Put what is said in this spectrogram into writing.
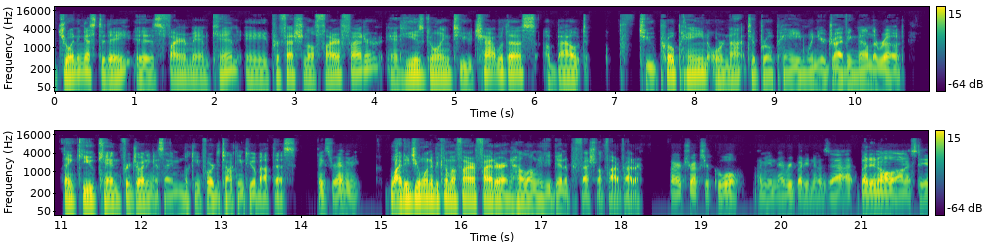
Joining us today is Fireman Ken, a professional firefighter, and he is going to chat with us about to propane or not to propane when you're driving down the road. Thank you, Ken, for joining us. I'm looking forward to talking to you about this. Thanks for having me. Why did you want to become a firefighter and how long have you been a professional firefighter? Fire trucks are cool. I mean, everybody knows that. But in all honesty,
